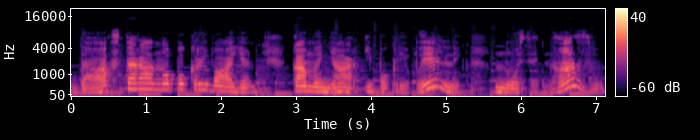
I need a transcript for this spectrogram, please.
дах старанно покриває, каменяр і покрівельник носять назву.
